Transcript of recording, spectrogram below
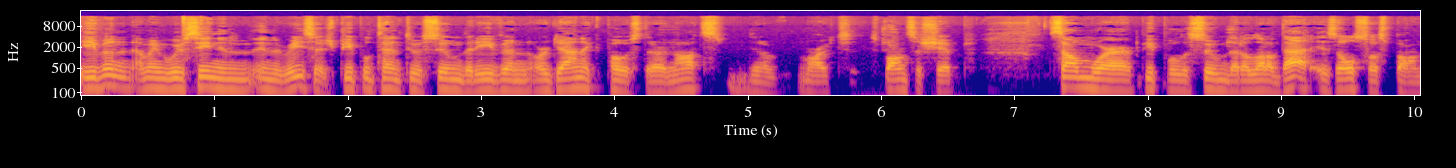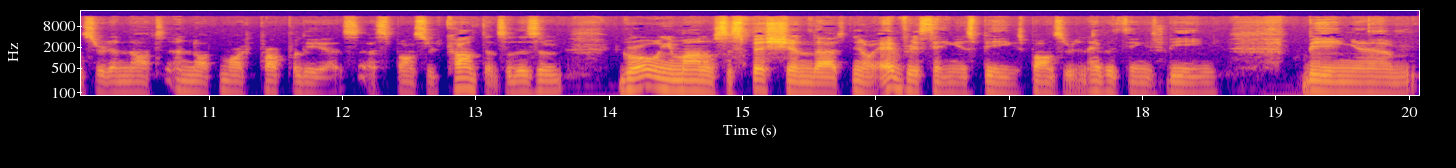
even I mean we've seen in in the research people tend to assume that even organic posts that are not you know marked sponsorship somewhere people assume that a lot of that is also sponsored and not and not marked properly as, as sponsored content so there's a growing amount of suspicion that you know everything is being sponsored and everything is being being um,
